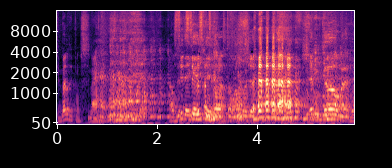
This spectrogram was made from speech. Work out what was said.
C'était une bonne réponse. Bah, Alors, vous C'était- êtes à égalité pour l'instant. hein. Moi, je- je Victor, voilà, bon.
